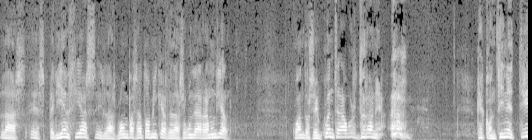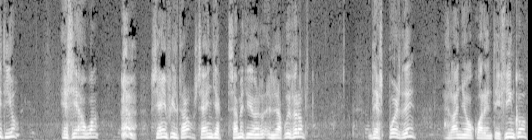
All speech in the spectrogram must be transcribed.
las experiencias y las bombas atómicas de la Segunda Guerra Mundial. Cuando se encuentra agua subterránea que contiene tritio, ese agua se ha infiltrado, se ha, metido en el, acuífero después de el año 45,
